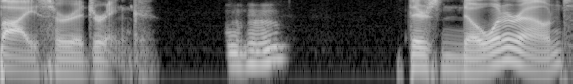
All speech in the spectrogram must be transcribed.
buys her a drink. Mm-hmm. There's no one around.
